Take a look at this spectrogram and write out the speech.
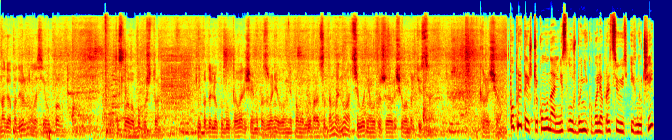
Нога подвернулась, я упал. Вот, и слава богу, что неподалеку был товарищ, я ему позвонил, он мне помог добраться домой. Ну, а сегодня вот уже решил обратиться к врачу. Попри те, що комунальні служби Нікополя працюють і вночі,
